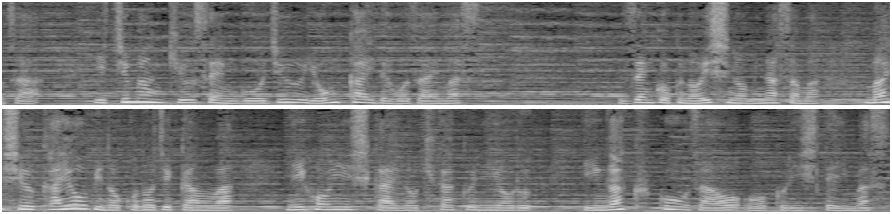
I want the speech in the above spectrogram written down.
講座1万9054回でございます。全国の医師の皆様毎週火曜日のこの時間は日本医師会の企画による医学講座をお送りしています。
